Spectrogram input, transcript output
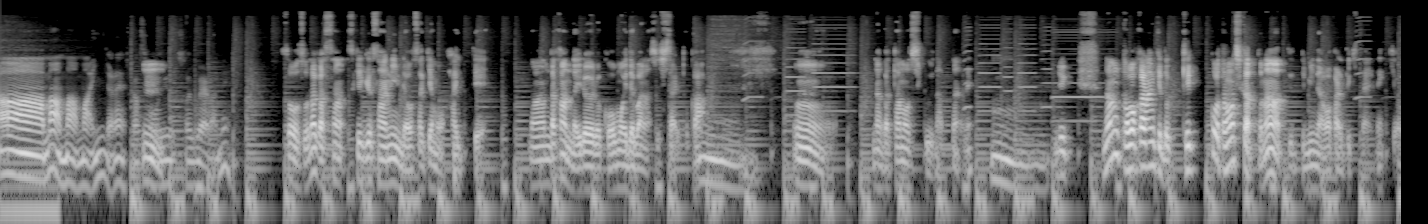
ああまあまあまあいいんじゃないですか。そういう、そういうぐらいはね。そうそう、だからさ結局3人でお酒も入って、なんだかんだいろいろこう思い出話したりとか、うん、なんか楽しくなったよね。うんうんで、なんかわからんけど、結構楽しかったなって言ってみんな別れてきたよね、今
